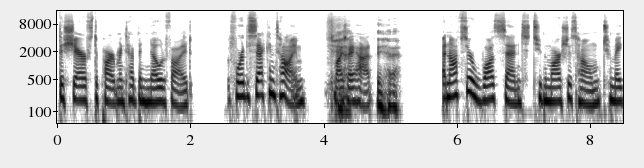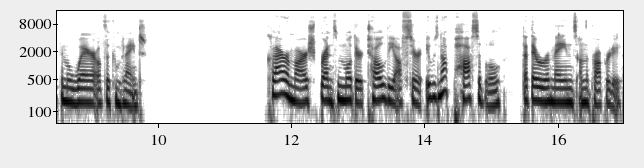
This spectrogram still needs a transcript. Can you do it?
the Sheriff's Department had been notified for the second time, might I add, Yeah. an officer was sent to the Marsh's home to make them aware of the complaint. Clara Marsh, Brent's mother, told the officer it was not possible that there were remains on the property.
